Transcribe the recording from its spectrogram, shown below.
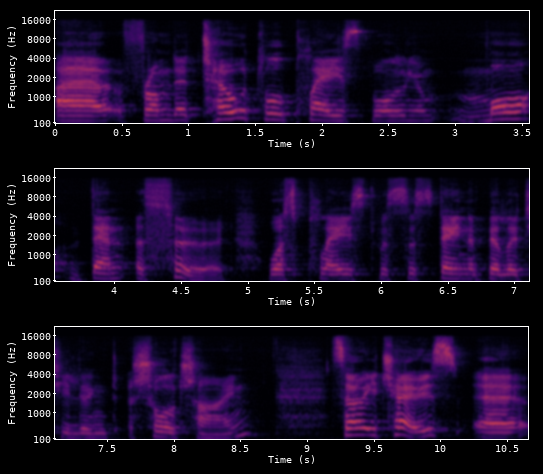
Uh, from the total placed volume, more than a third was placed with sustainability-linked Schuldschein. So it shows, uh,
